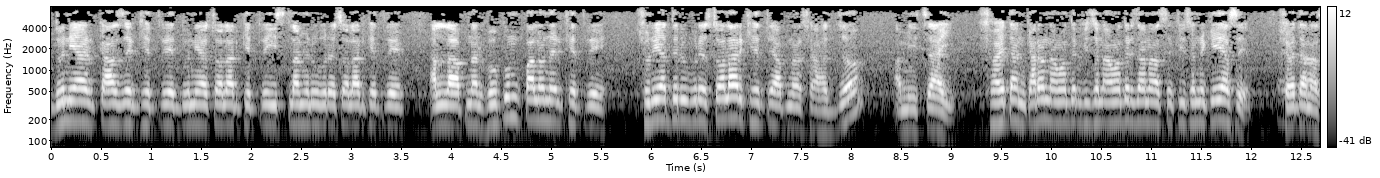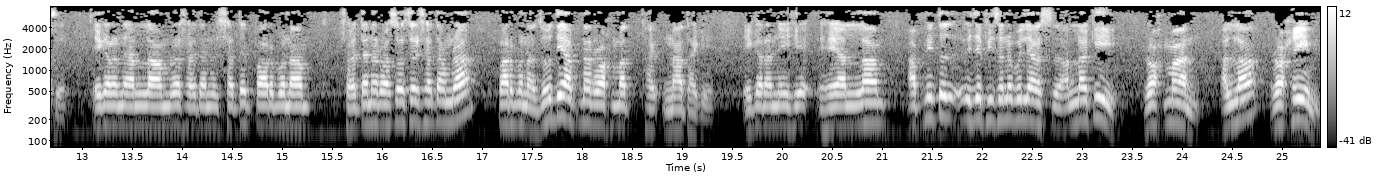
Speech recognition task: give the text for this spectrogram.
দুনিয়ার কাজের ক্ষেত্রে, দুনিয়া চলার ক্ষেত্রে, ইসলামের উপরে চলার ক্ষেত্রে, আল্লাহ আপনার হুকুম পালনের ক্ষেত্রে, শরিয়াতের উপরে চলার ক্ষেত্রে আপনার সাহায্য আমি চাই। শয়তান, কারণ আমাদের পিছনে, আমাদের জানা আছে, পিছনে কে আছে? শয়তান আছে। এই কারণে আল্লাহ আমরা শয়তানের সাথে পারব না। শয়তানের অসসের সাথে আমরা পারব না, যদি আপনার রহমত না থাকে। এই কারণে হে আল্লাহ, আপনি তো ওই যে পিছনে বলে আসছে, আল্লাহ কি? রহমান, আল্লাহ রহিম।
